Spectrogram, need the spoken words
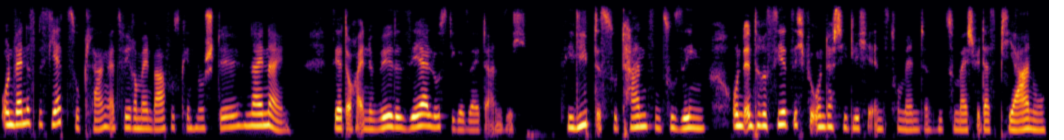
Und wenn es bis jetzt so klang, als wäre mein Barfußkind nur still, nein, nein, Sie hat auch eine wilde, sehr lustige Seite an sich. Sie liebt es zu tanzen, zu singen und interessiert sich für unterschiedliche Instrumente, wie zum Beispiel das Piano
